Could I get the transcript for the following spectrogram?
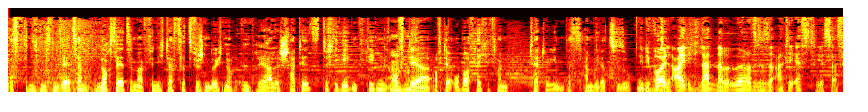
Das finde ich ein bisschen seltsam. Noch seltsamer finde ich, dass da zwischendurch noch imperiale Shuttles durch die Gegend fliegen auf Mhm. der auf der Oberfläche von Tatooine. Was haben die da zu suchen? Ja, die wollen also, eigentlich landen, aber überall sind diese ATS-Ts. Das,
